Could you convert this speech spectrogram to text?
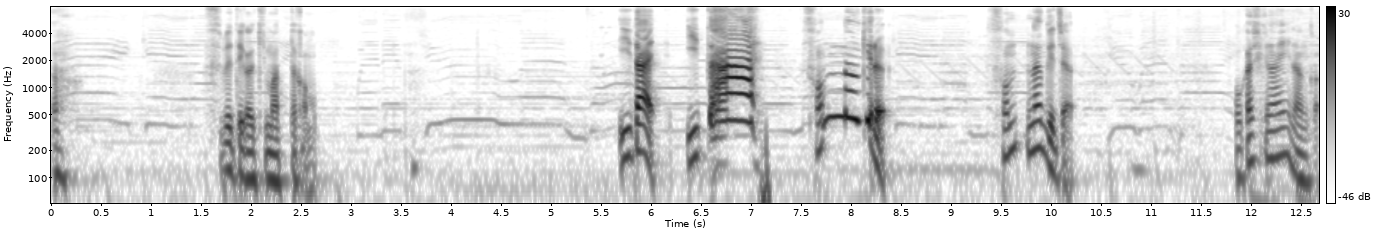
あ、すべてが決まったかも。痛い痛いそんな受けるそんな受けちゃう。おかしくない？なんか。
